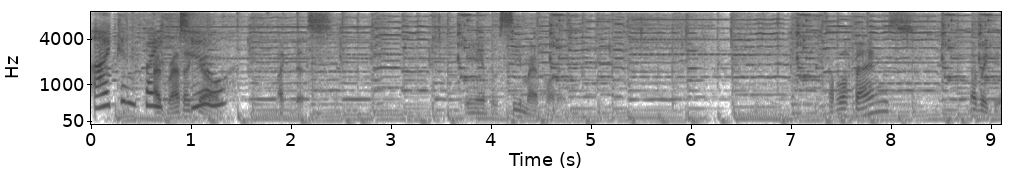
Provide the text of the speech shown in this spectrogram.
I can fight I'd rather too. go like this. Being able to see my opponent. Couple of fangs? No big deal.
